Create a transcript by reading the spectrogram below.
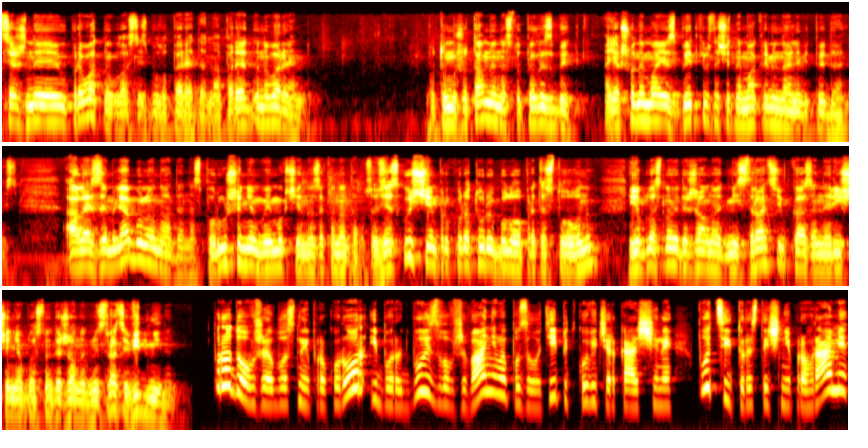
Це ж не у приватну власність було передано, а передано в оренду. Тому що там не наступили збитки. А якщо немає збитків, значить немає кримінальної відповідальності. Але земля була надана з порушенням вимог чинного законодавства. В зв'язку з чим прокуратурою було протестовано і обласною державною адміністрацією вказане рішення обласної державної адміністрації відмінено. Продовжує обласний прокурор і боротьбу із зловживаннями по золотій підкові Черкащини. По цій туристичній програмі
